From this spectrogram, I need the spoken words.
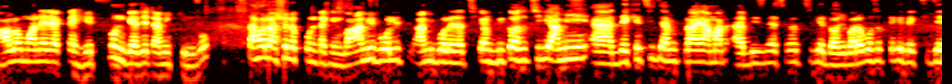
ভালো মানের একটা হেডফোন গ্যাজেট আমি কিনবো, তাহলে আসলে কোনটা কিনবো? আমি বলি, আমি বলে যাচ্ছি, কারণ বিকজ হচ্ছে কি আমি দেখেছি যে আমি প্রায় আমার বিজনেসের হচ্ছে গিয়ে দশ বারো বছর থেকে দেখছি যে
